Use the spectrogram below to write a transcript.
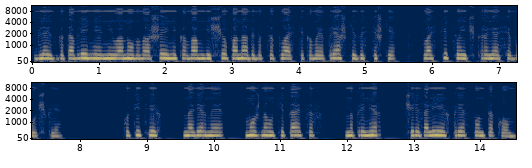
Для изготовления нейлонового ошейника вам еще понадобятся пластиковые пряжки-застежки, пластица и крыля-себучкли. Купить их, наверное, можно у китайцев, например, через aliexpress.com.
